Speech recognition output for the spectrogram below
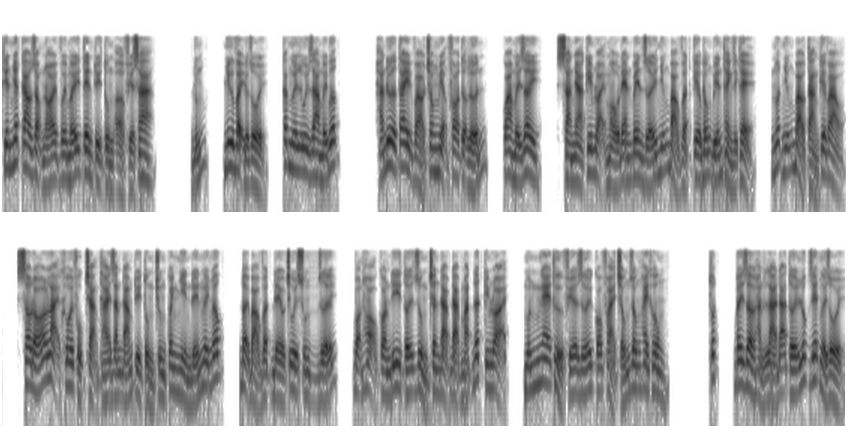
Thiên nhất cao giọng nói với mấy tên tùy tùng ở phía xa. Đúng, như vậy được rồi, các ngươi lui ra mấy bước. Hắn đưa tay vào trong miệng pho tượng lớn, qua mấy giây sàn nhà kim loại màu đen bên dưới những bảo vật kia bỗng biến thành dịch thể, nuốt những bảo tàng kia vào, sau đó lại khôi phục trạng thái rắn đám tùy tùng chung quanh nhìn đến ngây ngốc, đợi bảo vật đều chui xuống dưới, bọn họ còn đi tới dùng chân đạp đạp mặt đất kim loại, muốn nghe thử phía dưới có phải chống rông hay không. Tốt, bây giờ hẳn là đã tới lúc giết người rồi.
